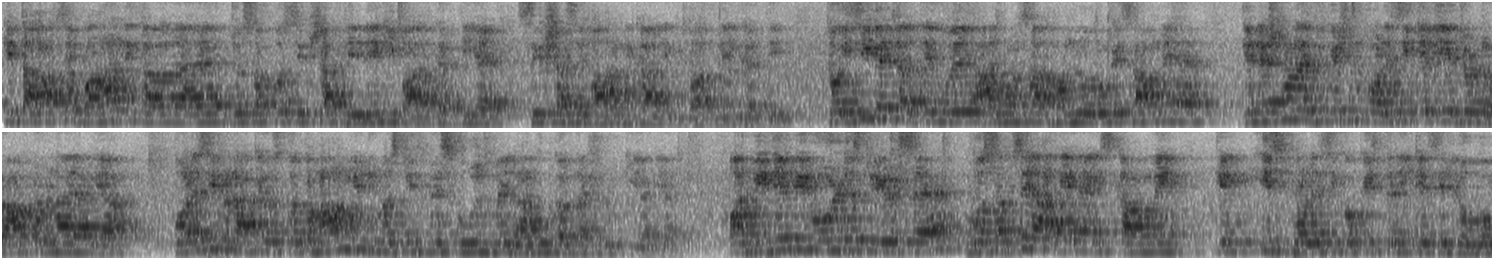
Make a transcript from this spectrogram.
किताब से बाहर निकालना है, जो सबको शिक्षा देने की बात करती है। शिक्षा से बाहर निकालने की बात नहीं करती। तो इसी के चलते हुए आज हम हम लोगों के सामने है कि नेशनल एजुकेशन पॉलिसी के लिए जो ड्राफ्ट बनाया गया पॉलिसी बना के उसको तमाम यूनिवर्सिटीज में स्कूल्स में लागू करना शुरू किया गया। और बीजेपी रूल्ड स्टेट्स है, वो सबसे आगे है इस काम में कि इस पॉलिसी को किस तरीके से लोगों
